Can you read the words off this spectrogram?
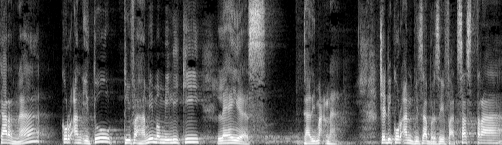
Karena Quran itu difahami memiliki layers dari makna. Jadi Quran bisa bersifat sastra,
